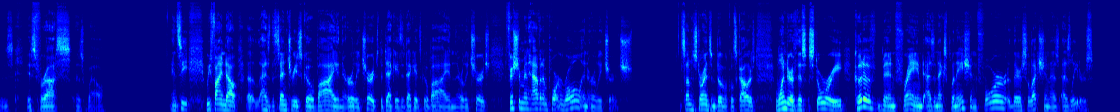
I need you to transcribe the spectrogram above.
is, is for us as well. And see, we find out uh, as the centuries go by in the early church, the decades, the decades go by in the early church, fishermen have an important role in early church. Some historians and biblical scholars wonder if this story could have been framed as an explanation for their selection as, as leaders.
